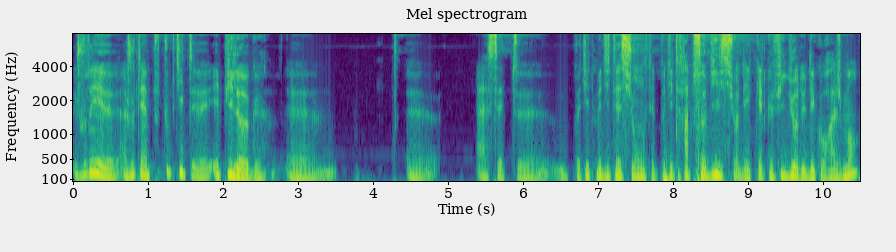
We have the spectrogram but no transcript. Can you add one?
je voudrais euh, ajouter un tout petit euh, épilogue à cette petite méditation, cette petite rhapsodie sur quelques figures du découragement,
